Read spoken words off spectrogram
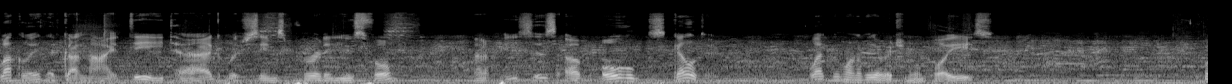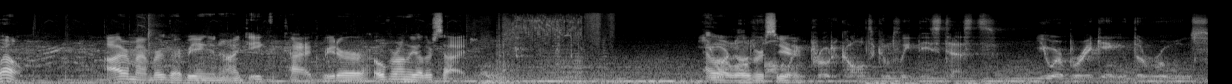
Luckily, they've got an ID tag, which seems pretty useful, and a pieces of old skeleton, likely one of the original employees. Well, I remember there being an ID tag reader over on the other side. You Hello, are not Overseer. following protocol to complete these tests. You are breaking the rules.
